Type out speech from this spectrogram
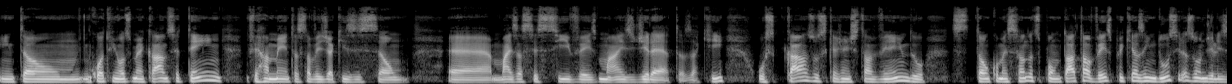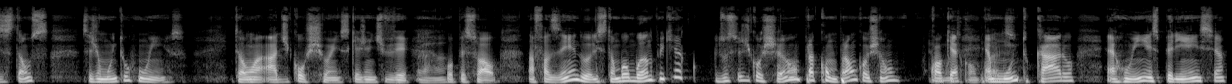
Então, enquanto em outros mercados você tem ferramentas talvez de aquisição é, mais acessíveis, mais diretas. Aqui, os casos que a gente está vendo estão começando a despontar, talvez porque as indústrias onde eles estão sejam muito ruins. Então, a, a, de colchões que a gente vê uhum. o pessoal lá fazendo, eles estão bombando porque a indústria de colchão, para comprar um colchão é qualquer. Muito é muito caro, é ruim a experiência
